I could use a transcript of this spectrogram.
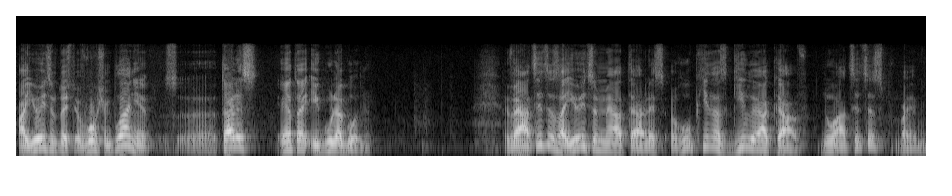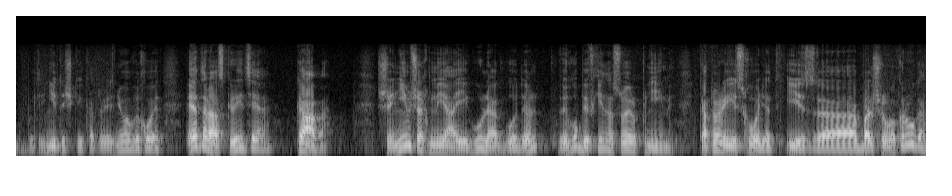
а йойцем, то есть в общем плане талис – это игуля годн. Веацицис айойцем меаталис губхинас гилу акав. Ну а цицис, ниточки, которые из него выходят, это раскрытие кава. Шенимшах миа игуля годель вегуби вхина сойер пними, который исходит из э, большого круга,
